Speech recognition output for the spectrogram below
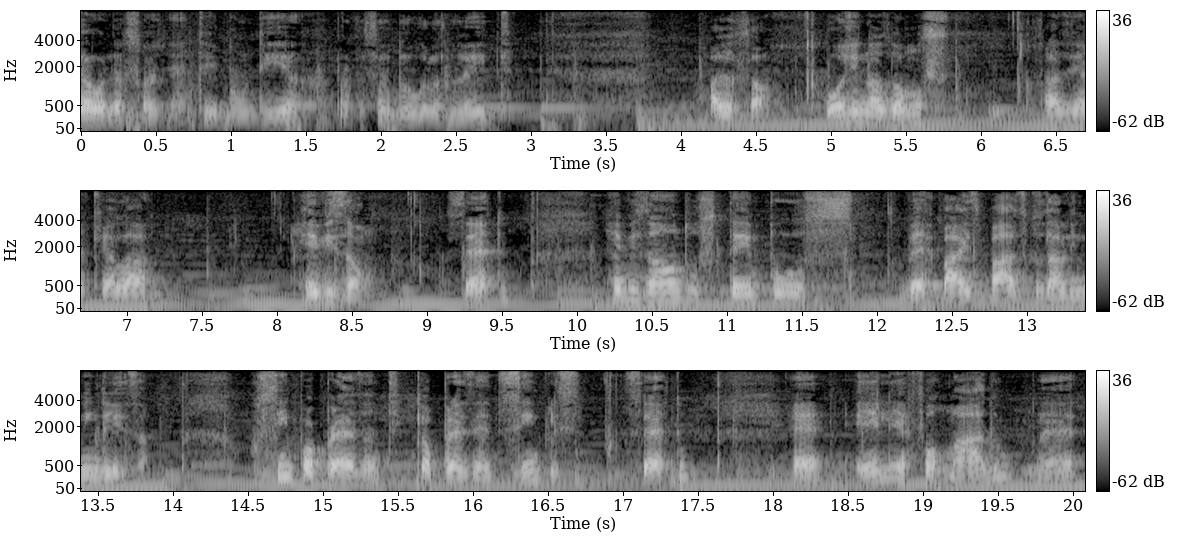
Então, olha só, gente. Bom dia, professor Douglas Leite. Olha só, hoje nós vamos fazer aquela revisão, certo? Revisão dos tempos verbais básicos da língua inglesa. O simple present, que é o presente simples, certo? É, ele é formado, né?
